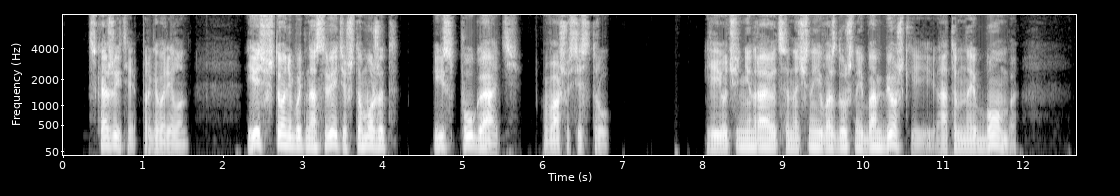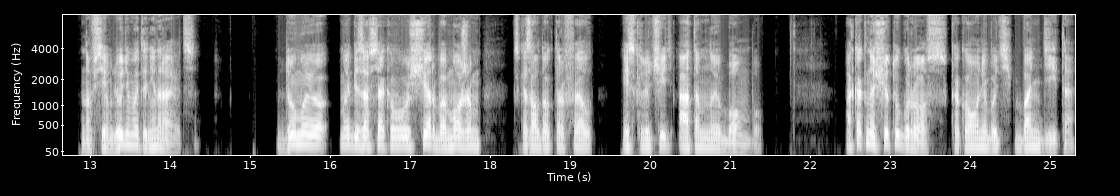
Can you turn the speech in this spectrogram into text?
— Скажите, — проговорил он, — есть что-нибудь на свете, что может испугать вашу сестру? Ей очень не нравятся ночные воздушные бомбежки и атомная бомба, но всем людям это не нравится. — Думаю, мы безо всякого ущерба можем, — сказал доктор Фелл, — исключить атомную бомбу. А как насчет угроз какого-нибудь бандита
